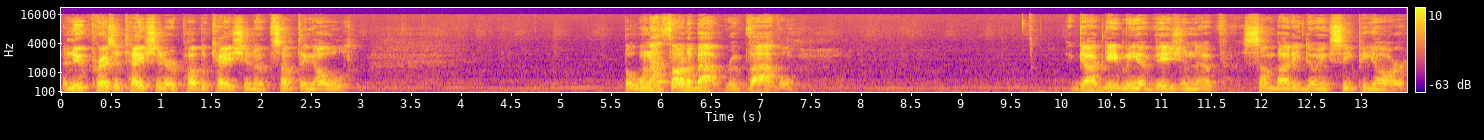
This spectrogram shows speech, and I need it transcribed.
a new presentation or publication of something old. But when I thought about revival, God gave me a vision of somebody doing CPR.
